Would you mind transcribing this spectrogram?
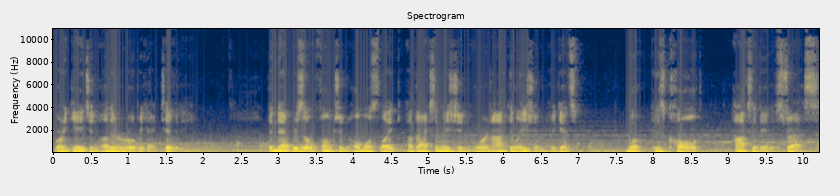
or engage in other aerobic activity. The net result function almost like a vaccination or inoculation against what is called oxidative stress.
